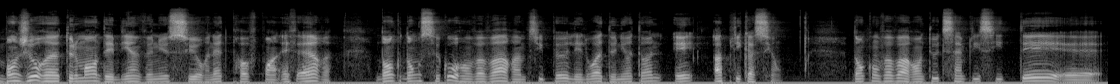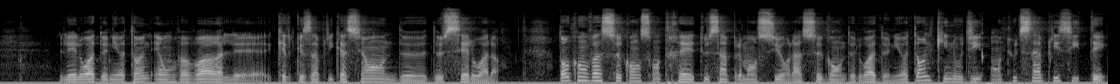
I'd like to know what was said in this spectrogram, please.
Bonjour euh, tout le monde et bienvenue sur netprof.fr. Donc dans ce cours, on va voir un petit peu les lois de Newton et applications. Donc on va voir en toute simplicité euh, les lois de Newton et on va voir quelques applications de, de ces lois-là. Donc on va se concentrer tout simplement sur la seconde loi de Newton qui nous dit en toute simplicité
